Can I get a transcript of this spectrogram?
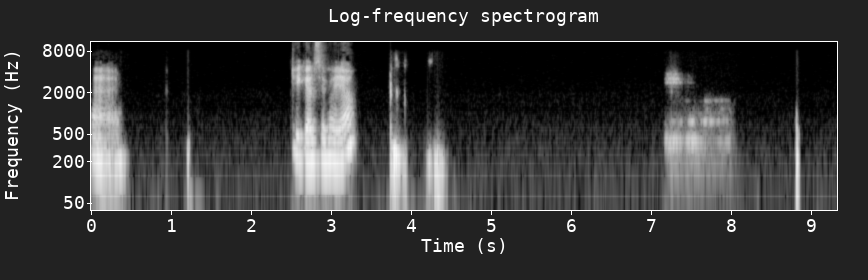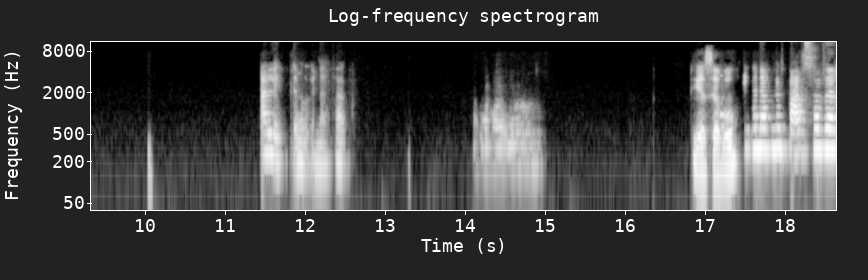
হ্যাঁ। ঠিক আছে ভাইয়া। আর লিখতে হবে না থাক। ঠিক আছে আপু। এখানে আপনার পাঁচ হাজার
